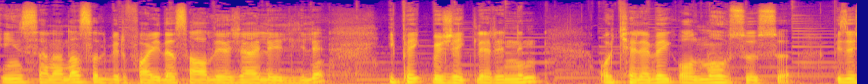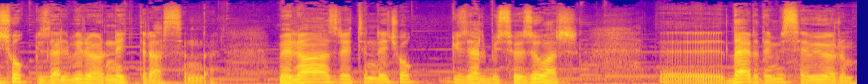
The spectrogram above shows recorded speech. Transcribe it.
insana nasıl bir fayda sağlayacağıyla ilgili ipek böceklerinin o kelebek olma hususu bize çok güzel bir örnektir aslında. Mevlana Hazretleri'nin de çok güzel bir sözü var. Ee, derdimi seviyorum.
